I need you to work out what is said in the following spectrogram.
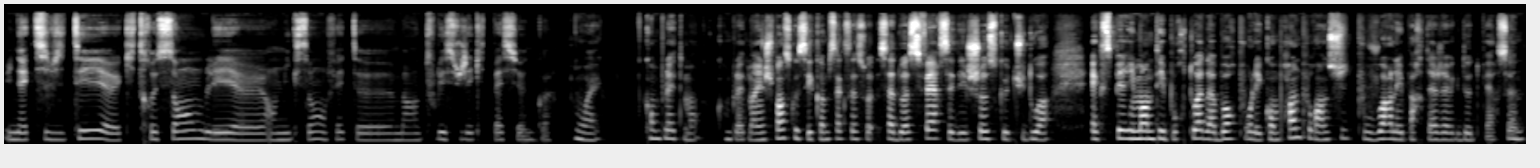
une activité euh, qui te ressemble et euh, en mixant en fait ben, tous les sujets qui te passionnent. Quoi. Ouais, complètement, complètement. Et je pense que c'est comme ça que ça, ça doit se faire. C'est des choses que tu dois expérimenter pour toi d'abord pour les comprendre, pour ensuite pouvoir les partager avec d'autres personnes.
